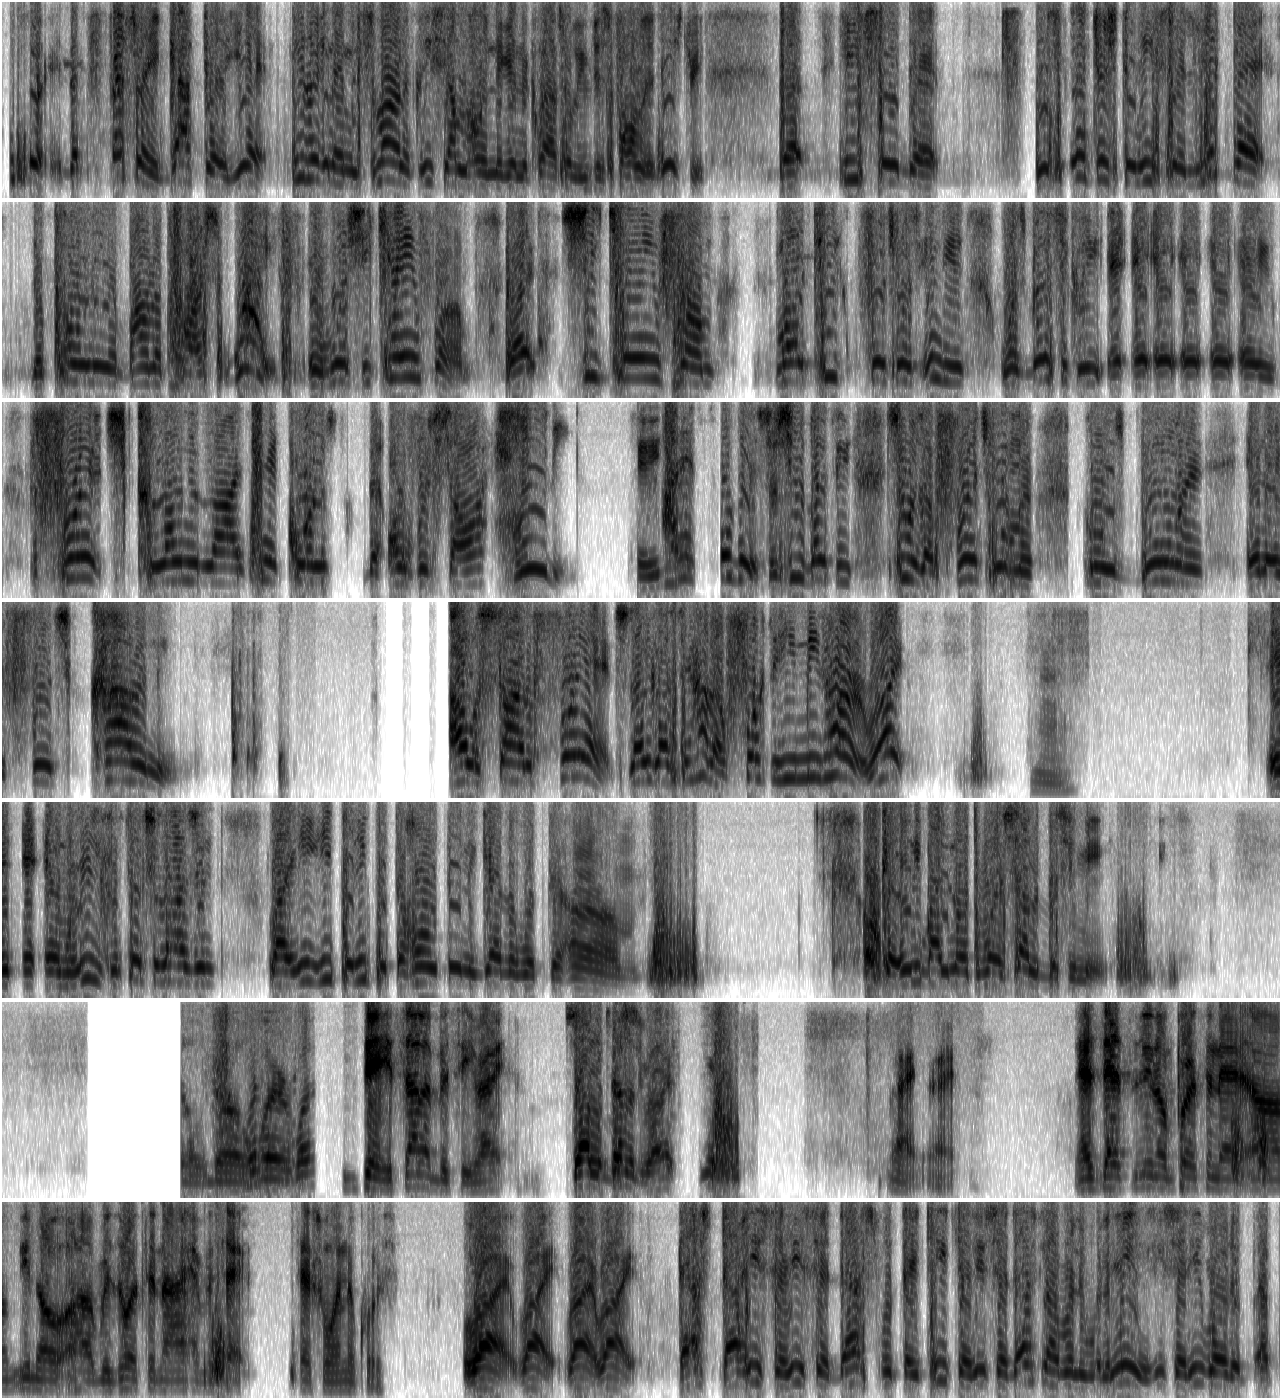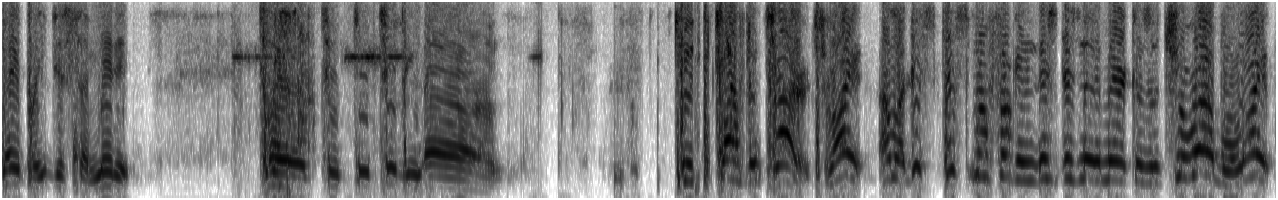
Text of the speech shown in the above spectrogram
The professor ain't got there yet. He looking at me smiling because he see I'm the only nigga in the class who just following history. But he said that it's interesting. He said, look at Napoleon Bonaparte's wife and where she came from. Right? She came from Martinique, French West Indian, was basically a, a, a, a, a French colonialized headquarters that oversaw Haiti. Haiti. I didn't know this. So she was basically she was a French woman who was born in a French colony outside of France. Now you gotta say, how the fuck did he meet her, right? And, and, and when he was contextualizing, like he he put he put the whole thing together with the um. Okay, anybody know what the word celibacy mean? The, the word what? Yeah, it's celibacy, right? Celibacy, right? Yeah. Right, right. That's that's you know person that um you know uh, resort to not having sex, sexual intercourse. Right, right, right, right. That's that. He said. He said that's what they teach us. He said that's not really what it means. He said he wrote a, a paper. He just submitted to to to, to the um to the Catholic Church, right? I'm like this this motherfucking this this Native American's a true rebel, right?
